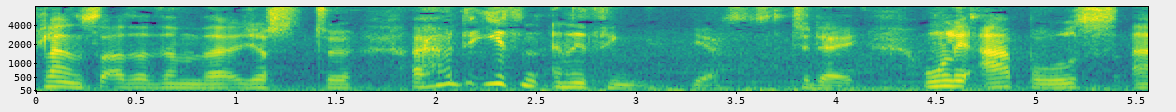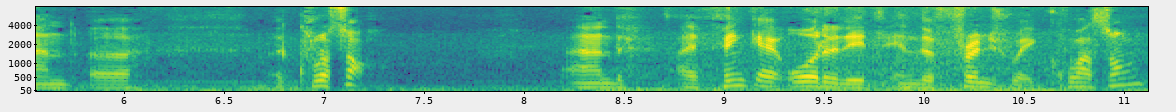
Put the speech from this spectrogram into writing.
plans other than the, just to, I haven't eaten anything yet today. Only apples and uh, a croissant. And I think I ordered it in the French way, croissant.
